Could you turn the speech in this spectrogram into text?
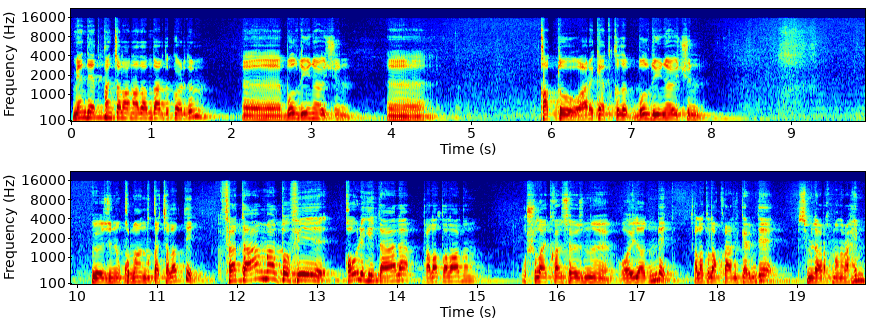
мен де канчалаган адамдарды көрдүм бул дүйнө үчүн катуу аракет кылып бул дүйнө өзүнүн курмандыкка чалат дейт алла тааланын ушул айткан сөзүнү ойлодум дейт алла таала курани каримде бисмилля рахмани рахим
